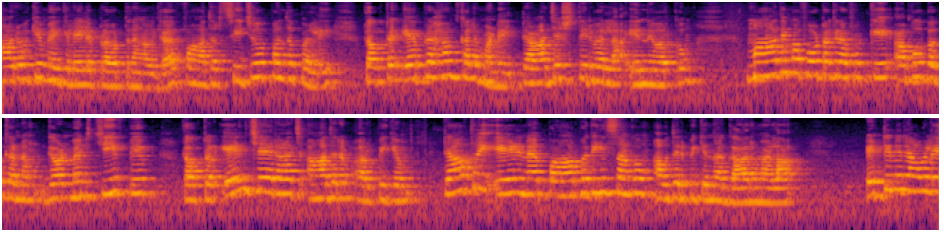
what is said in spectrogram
ആരോഗ്യ മേഖലയിലെ പ്രവർത്തനങ്ങൾക്ക് ഫാദർ സിജോ പന്തപ്പള്ളി ഡോക്ടർ എബ്രഹാം കലമണ്ണിൽ രാജേഷ് തിരുവല്ല എന്നിവർക്കും മാധ്യമ ഫോട്ടോഗ്രാഫർ കെ അബൂബക്കറിനും government chief whip doctor N Jayaraj ആദരം അർപ്പിക്കും. രാത്രി ഏഴിന് പാർവതി സംഘം അവതരിപ്പിക്കുന്ന ഗാനമേള. എട്ടിന് രാവിലെ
